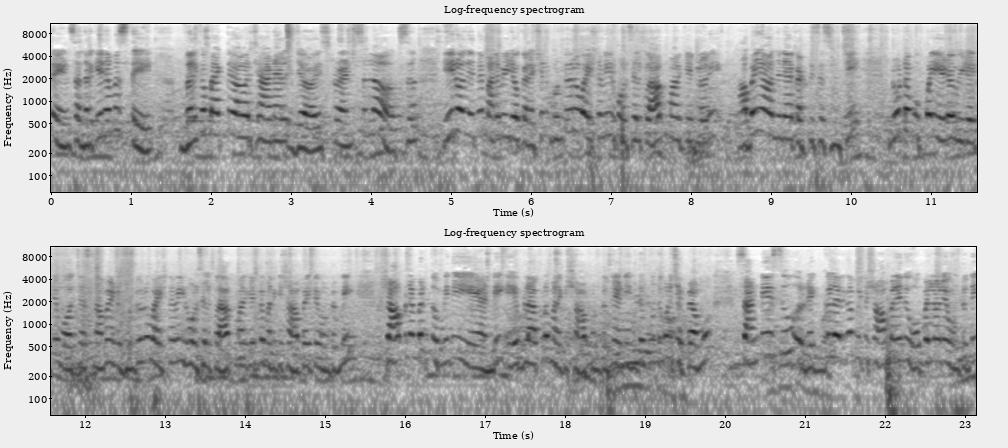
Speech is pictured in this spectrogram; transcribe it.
ఫ్రెండ్స్ అందరికీ నమస్తే. Welcome back to our channel Joy's friends లాక్స్ ఈ రోజు అయితే మన video collection Guntur Vaishnavi wholesale cloth మార్కెట్లోని అభయ ఆంజనేయ కట్ పీసెస్ నుంచి నూట ముప్పై ఏడో వీడియో అయితే వాచ్ చేస్తున్నాము. And Guntur Vaishnavi wholesale cloth మార్కెట్లో మనకి షాప్ అయితే ఉంటుంది. షాప్ నెంబర్ తొమ్మిది ఏ అండి. ఏ బ్లాక్లో మనకి షాప్ ఉంటుంది. అండ్ ఇంతకు ముందు కూడా చెప్పాము సండేస్ రెగ్యులర్గా మీకు షాప్ అనేది ఓపెన్లోనే ఉంటుంది.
